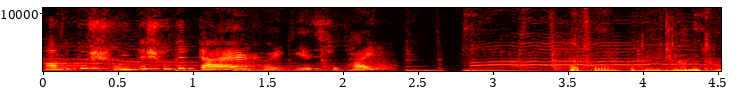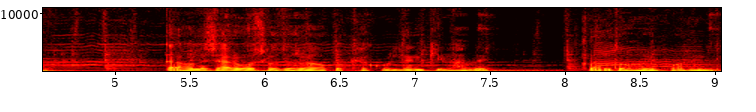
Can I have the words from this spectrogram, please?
আমি তো শুনতে শুনতে টায়ার্ড হয়ে গিয়েছি ভাই। এত অল্পতেই ক্লান্ত। তাহলে চার বছর ধরে অপেক্ষা করলেন কীভাবে? ক্লান্ত হয়ে পড়েননি?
